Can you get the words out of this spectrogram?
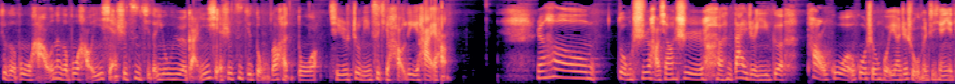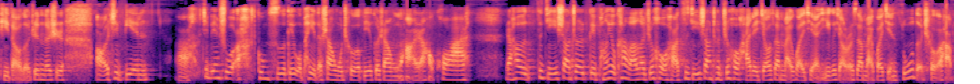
这个不好，那个不好，以显示自己的优越感，以显示自己懂得很多，其实证明自己好厉害哈。然后。总是好像是 带着一个套过过生活一样，这是我们之前也提到的，真的是啊这边啊这边说啊公司给我配的商务车别克商务哈，然后夸，然后自己一上车给朋友看完了之后哈，自己一上车之后还得交三百块钱一个小时三百块钱租的车哈，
